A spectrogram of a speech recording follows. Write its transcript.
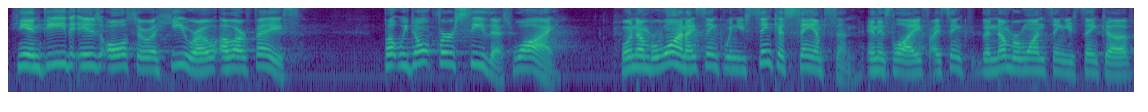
he indeed is also a hero of our faith. But we don't first see this. Why? Well, number one, I think when you think of Samson in his life, I think the number one thing you think of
